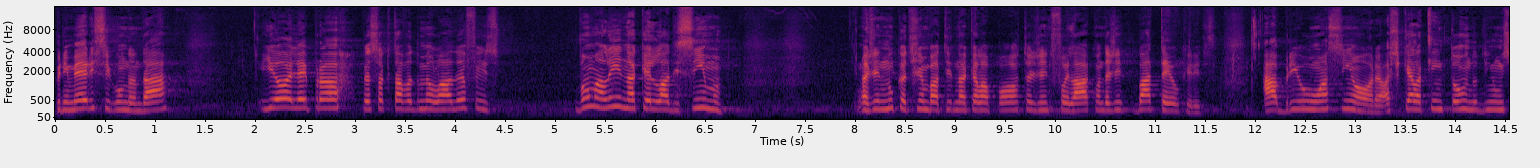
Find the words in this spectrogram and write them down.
primeiro e segundo andar. E eu olhei para a pessoa que estava do meu lado e eu fiz, vamos ali naquele lado de cima. A gente nunca tinha batido naquela porta, a gente foi lá, quando a gente bateu, queridos, abriu uma senhora, acho que ela tinha em torno de uns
